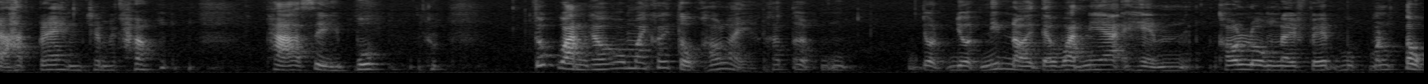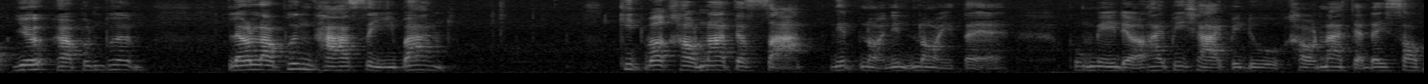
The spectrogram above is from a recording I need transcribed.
ดาแกล้งใช่ไหมครับ ทาสีปุ๊บ ทุกวันเขาก็ไม่ค่อยตกเท่าไหร่เขาตกหยดหยดนิดหน่อย แต่วันเนี้ย เห็นเขาลงในเฟซบุ๊กมันตกเยอะค่ะเพื่อนๆ แล้วเราเพิ่งทาสีบ้าน คิดว่าเขาน่าจะสาด นิดหน่อยนิดหน่อยแต่พรุ่งนี้เดี๋ยวให้พี่ชายไปดูเขาน่าจะได้ซ่อม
